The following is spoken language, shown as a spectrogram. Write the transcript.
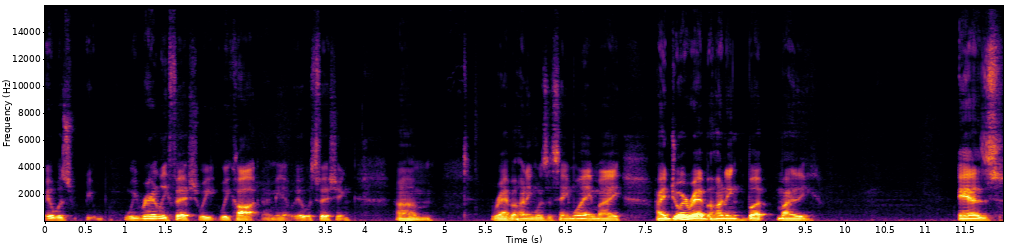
it was we rarely fish. We we caught. I mean, it, it was fishing. Um, rabbit hunting was the same way. My I enjoy rabbit hunting, but my as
